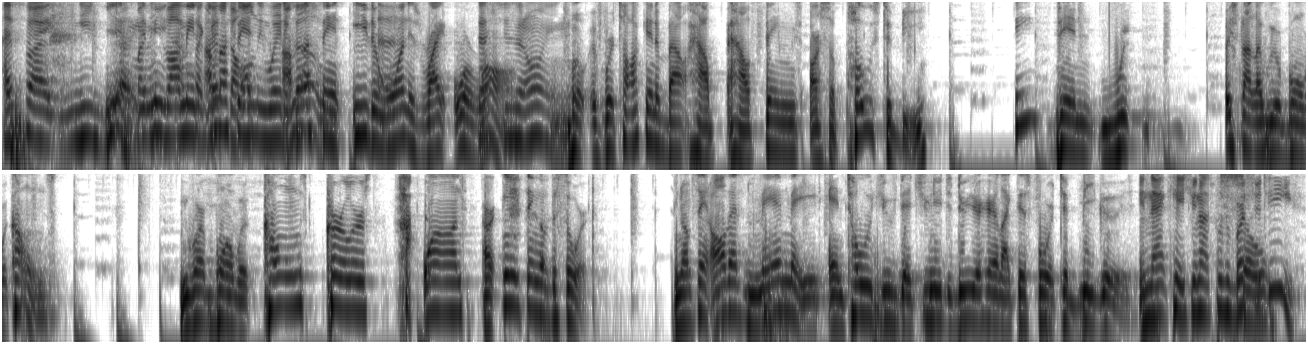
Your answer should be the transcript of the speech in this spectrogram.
that's like you. Yeah, I mean, locks, I mean, like, I'm that's not the saying only way to I'm go. not saying either uh, one is right or That's wrong. just annoying. But if we're talking about how how things are supposed to be, See? then we it's not like we were born with combs. We weren't born with combs, curlers, hot wands, or anything of the sort. You know what I'm saying? All that's man-made and told you that you need to do your hair like this for it to be good. in that case, you're not supposed to brush So- your teeth.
